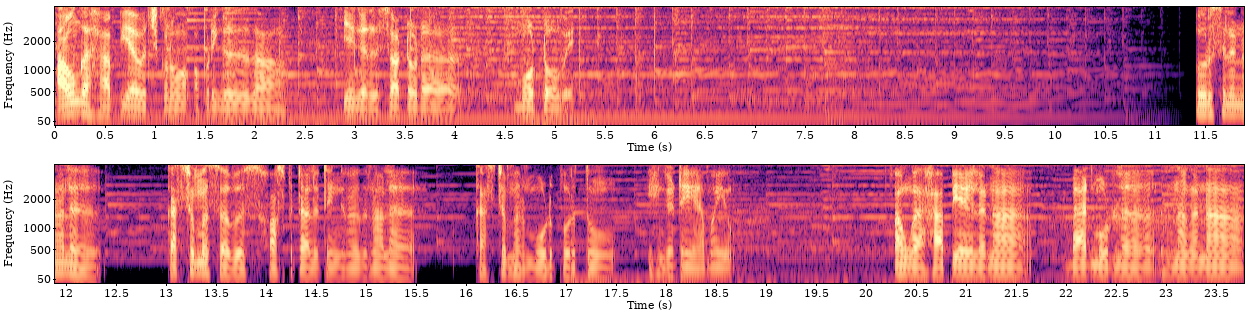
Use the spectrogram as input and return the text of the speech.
அவங்க ஹாப்பியாக வச்சுக்கணும் அப்படிங்கிறது தான் எங்கள் ரிசார்ட்டோட மோட்டோவே ஒரு சில நாள் கஸ்டமர் சர்வீஸ் ஹாஸ்பிட்டாலிட்டிங்கிறதுனால கஸ்டமர் மூடு பொறுத்தும் எங்கிட்டே அமையும். அவங்க ஹாப்பியாக இல்லைன்னா பேட் மூடில் இருந்தாங்கன்னா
